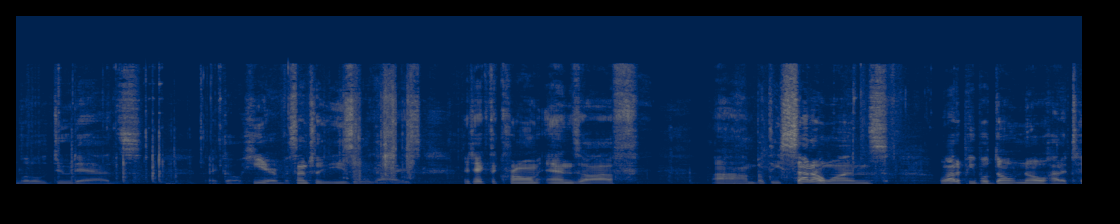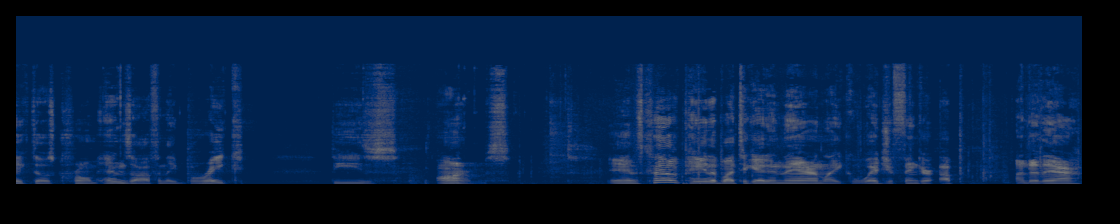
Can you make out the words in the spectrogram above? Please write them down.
little doodads that go here. But essentially, these little guys. They take the chrome ends off, um, but the center ones, a lot of people don't know how to take those chrome ends off, and they break these arms. And it's kind of a pain in the butt to get in there and like wedge your finger up under there.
